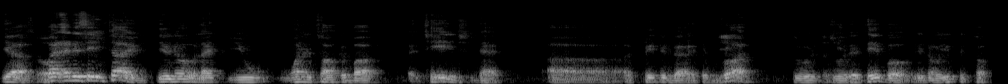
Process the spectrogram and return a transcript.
Yeah, So- but at the same time, you know, like you want to talk about a change that uh, a creative director Yeah. brought to That's to the table. You know, you could talk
